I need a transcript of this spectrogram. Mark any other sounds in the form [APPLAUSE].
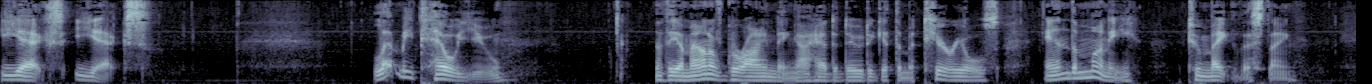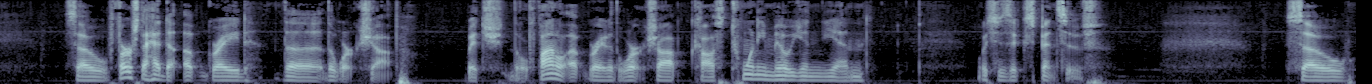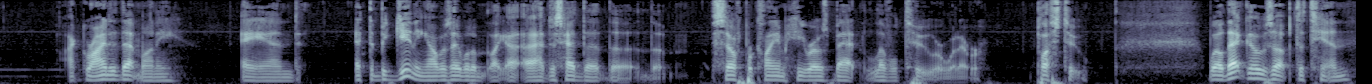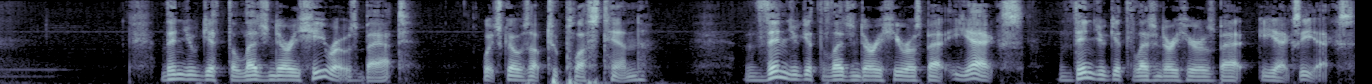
EX EX. Let me tell you the amount of grinding I had to do to get the materials and the money to make this thing. So first I had to upgrade the the workshop, which the final upgrade of the workshop cost 20 million yen, which is expensive. So I grinded that money, and at the beginning, I was able to like I, I just had the the the self-proclaimed heroes bat level two or whatever, plus two. Well, that goes up to ten. Then you get the legendary heroes bat, which goes up to plus ten. Then you get the legendary heroes bat EX. Then you get the legendary heroes bat EX EX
